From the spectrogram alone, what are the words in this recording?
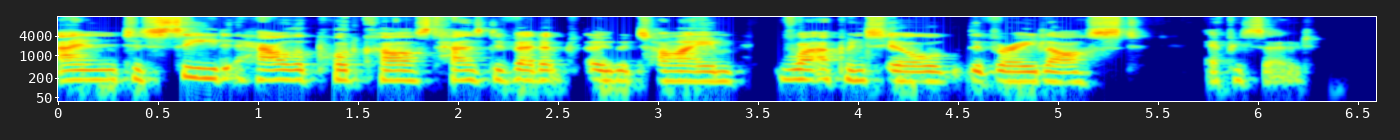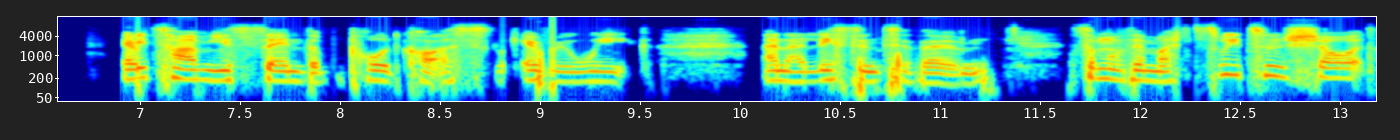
and to see how the podcast has developed over time, right up until the very last episode. Every time you send the podcast like every week, and I listen to them, some of them are sweet and short,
